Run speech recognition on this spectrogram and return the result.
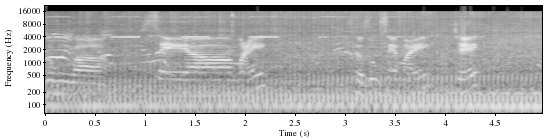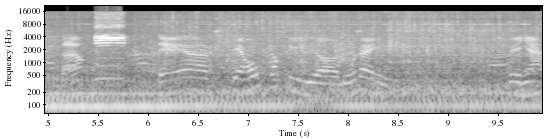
Dùng ờ, xe ờ, máy. Sử dụng xe máy chế. Đó sẽ kéo các bì ờ, lúa này về nhà.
